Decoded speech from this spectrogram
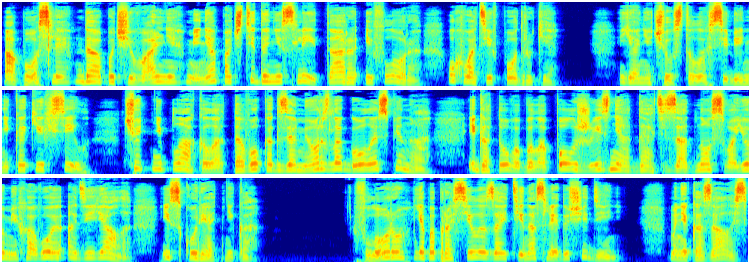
А после, до опочивальни, меня почти донесли Тара и Флора, ухватив под руки. Я не чувствовала в себе никаких сил, чуть не плакала от того, как замерзла голая спина, и готова была полжизни отдать за одно свое меховое одеяло из курятника. Флору я попросила зайти на следующий день. Мне казалось,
